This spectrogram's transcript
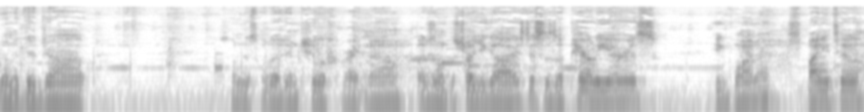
Doing a good job. So I'm just gonna let him chill for right now. But I just wanted to show you guys, this is a Palearis iguana, spiny tail.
